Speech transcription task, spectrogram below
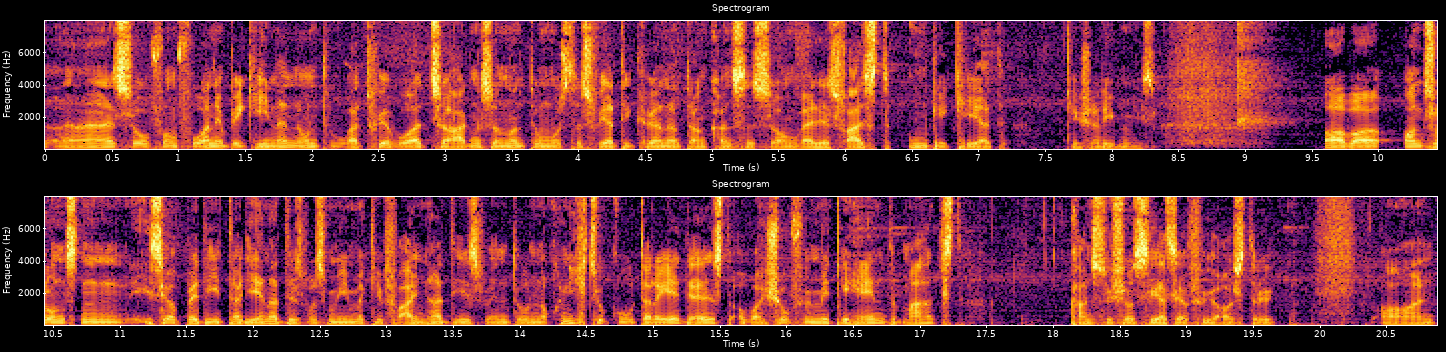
äh, so von vorne beginnen und Wort für Wort sagen, sondern du musst das fertig hören und dann kannst du es sagen, weil es fast umgekehrt geschrieben ist. Aber ansonsten ist ja bei den Italienern das, was mir immer gefallen hat, ist, wenn du noch nicht so gut redest, aber schon viel mit den Händen magst, kannst du schon sehr, sehr viel ausdrücken. Und,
